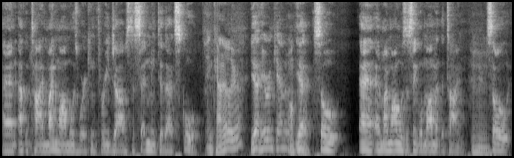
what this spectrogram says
And at the time, my mom was working three jobs to send me to that school. In Canada, here? Yeah, here in Canada. Okay. Yeah. So, and, and my mom was a single mom at the time. Mm-hmm. So,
